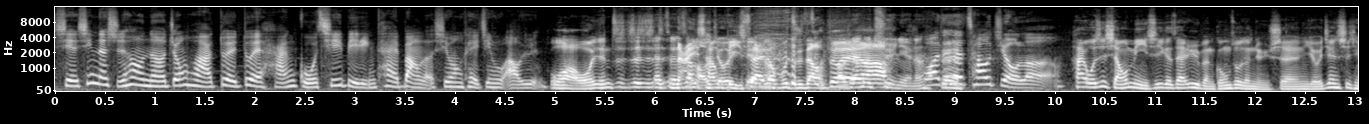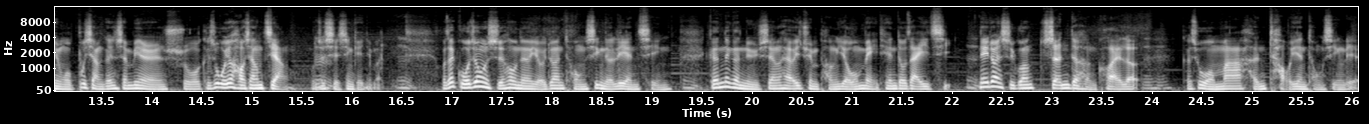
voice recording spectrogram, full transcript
写信的时候呢，中华队对韩国七比零，太棒了，希望可以进入奥运。哇，我连这这是哪一场比赛都不知道，对啊，去年了，哇，真的超久了。嗨，我是小米，是一个在日本工作的女生。有一件事情我不想跟身边的人说，可是我又好想讲，我就写信给你们。嗯，我在国中的时候呢，有一段同性的恋情，跟那个女生还有一群朋友，我每天都在一起。那段时光真的很快乐。可是我妈很讨厌同性恋。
